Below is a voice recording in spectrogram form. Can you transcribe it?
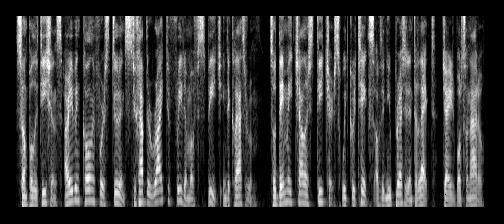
Some politicians are even calling for students to have the right to freedom of speech in the classroom, so they may challenge teachers with critiques of the new president elect, Jair Bolsonaro.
